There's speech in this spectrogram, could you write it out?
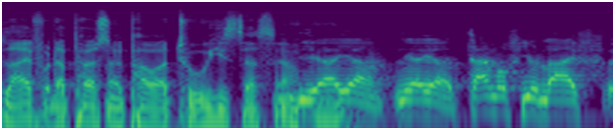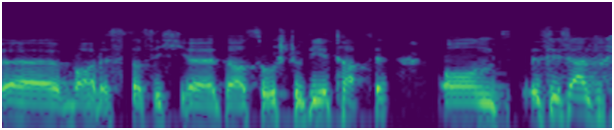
Life oder Personal Power 2 hieß das, ja. Ja, ja, ja, ja. Time of Your Life äh, war es, dass ich äh, da so studiert hatte. Und es ist einfach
